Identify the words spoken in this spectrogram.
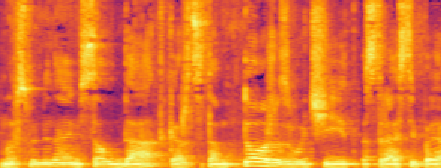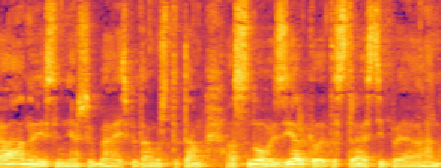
Мы вспоминаем «Солдат». Кажется, там тоже звучит «Страсти по Иоанну», если не ошибаюсь, потому что там основа зеркала – это «Страсти по Иоанну».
